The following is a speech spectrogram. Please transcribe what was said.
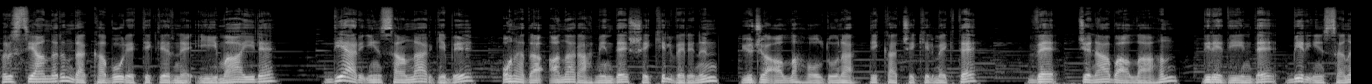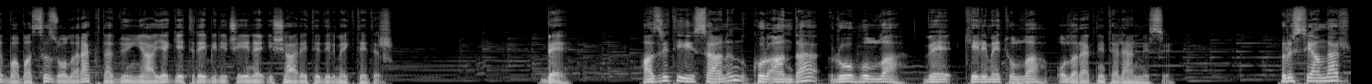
Hristiyanların da kabul ettiklerine ima ile, diğer insanlar gibi ona da ana rahminde şekil verenin Yüce Allah olduğuna dikkat çekilmekte ve Cenab-ı Allah'ın dilediğinde bir insanı babasız olarak da dünyaya getirebileceğine işaret edilmektedir. B. Hz. İsa'nın Kur'an'da Ruhullah ve Kelimetullah olarak nitelenmesi. Hristiyanlar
